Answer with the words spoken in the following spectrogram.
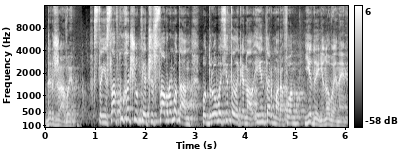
держави. Станіслав Кухарчук, В'ячеслав Ромадан. Подробиці телеканал Інтер. Марафон. Єдині новини.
